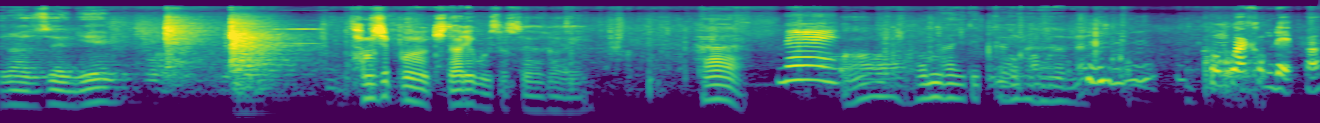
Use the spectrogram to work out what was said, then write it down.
일어나주세요 형님 30분을 기다리고 있었어요 저희 하 Nè, 어, hôm nay đẹp gái mà hôm qua không đẹp hả?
